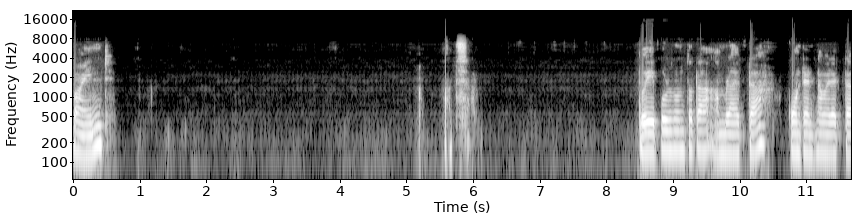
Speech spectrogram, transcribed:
find আচ্ছা। তো এই পর্যন্তটা আমরা একটা কন্টেন্ট নামের একটা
